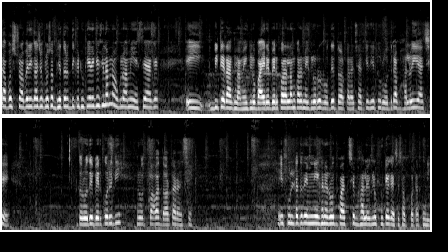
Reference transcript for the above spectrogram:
তারপর স্ট্রবেরি গাছ, ওগুলো সব ভেতরের দিকে ঢুকিয়ে রেখেছিলাম না, ওগুলো আমি এসে আগে এই বিটে রাখলাম, এগুলো বাইরে বের করালাম, কারণ এগুলোরও রোদের দরকার আছে। আজকে যেহেতু রোদটা ভালোই আছে তো রোদে বের করে দিই। রোদ পাওয়ার দরকার আছে। এই ফুলটাতে তো এমনি এখানে রোদ পাচ্ছে, ভালো, এগুলো ফুটে গেছে সব কটা কুঁড়ি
